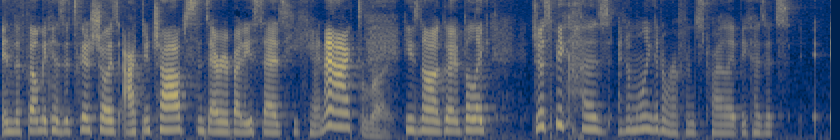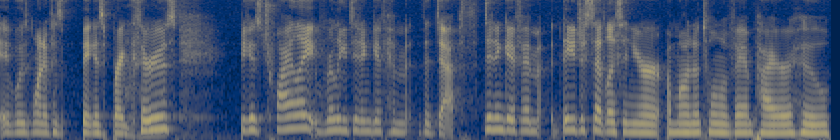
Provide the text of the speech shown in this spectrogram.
in the film because it's going to show his acting chops since everybody says he can't act. Right. He's not good, but like just because and I'm only going to reference Twilight because it's it was one of his biggest breakthroughs because Twilight really didn't give him the depth. Didn't give him they just said, "Listen, you're a monotone vampire who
